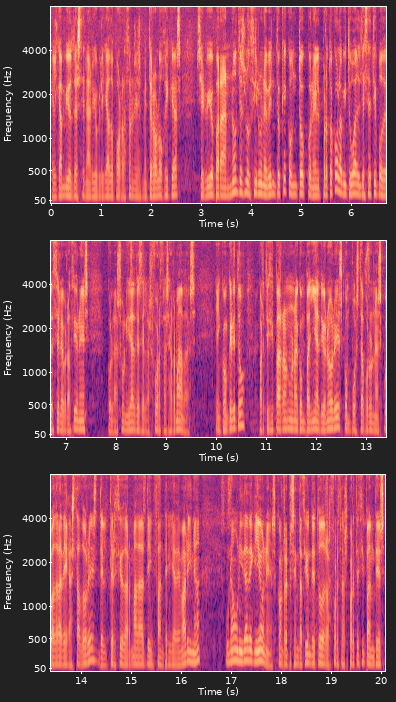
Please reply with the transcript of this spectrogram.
El cambio de escenario obligado por razones meteorológicas sirvió para no deslucir un evento que contó con el protocolo habitual de este tipo de celebraciones con las unidades de las Fuerzas Armadas. En concreto, participaron una compañía de honores compuesta por una escuadra de gastadores del Tercio de Armadas de Infantería de Marina, una unidad de guiones con representación de todas las fuerzas participantes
